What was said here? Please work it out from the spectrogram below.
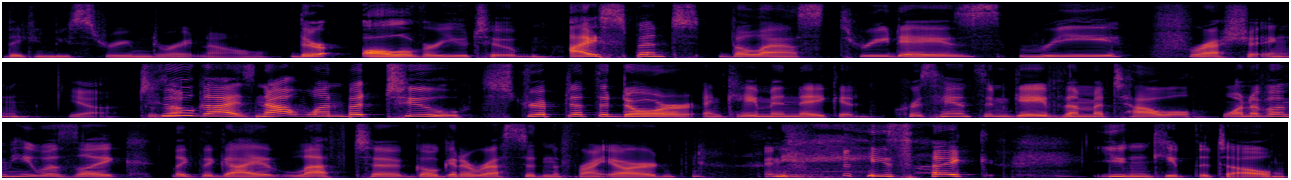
they can be streamed right now? they're all over YouTube. I spent the last three days refreshing. Yeah. Two guys, not one but two, stripped at the door and came in naked. Chris Hansen gave them a towel. One of them, he was like, like the guy left to go get arrested in the front yard. And he's like, you can keep the towel.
